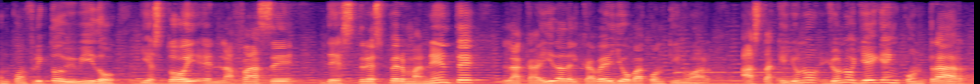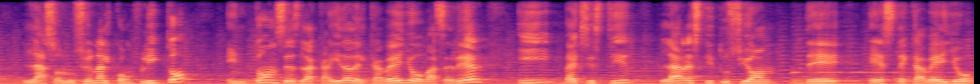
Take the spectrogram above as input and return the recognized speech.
un conflicto vivido y estoy en la fase de estrés permanente, la caída del cabello va a continuar. Hasta que yo no, yo no llegue a encontrar la solución al conflicto, entonces la caída del cabello va a ceder y va a existir la restitución de este cabello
